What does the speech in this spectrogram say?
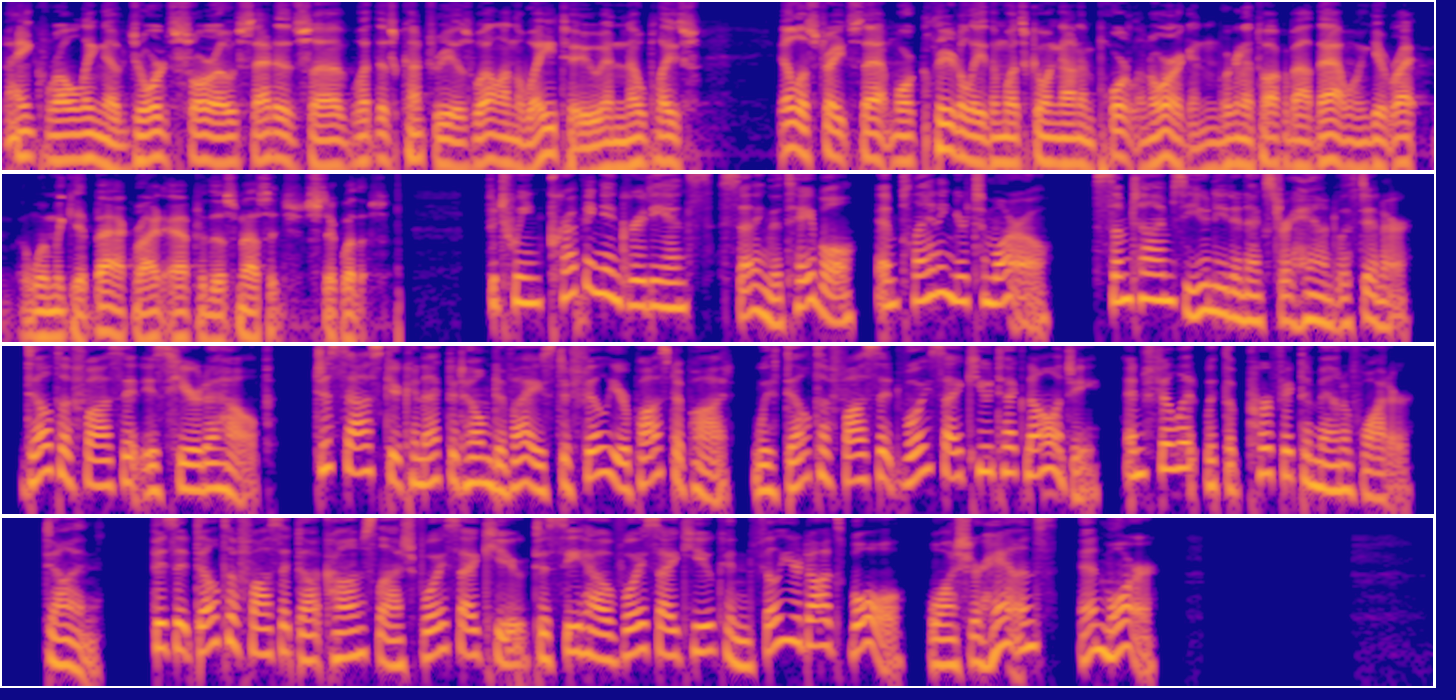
bankrolling of George Soros, that is uh, what this country is well on the way to, and no place illustrates that more clearly than what's going on in Portland, Oregon. We're going to talk about that when we get right when we get back right after this message. Stick with us. Between prepping ingredients, setting the table, and planning your tomorrow, sometimes you need an extra hand with dinner. Delta Faucet is here to help. Just ask your connected home device to fill your pasta pot with Delta Faucet Voice IQ technology and fill it with the perfect amount of water. Done. Visit deltafaucet.com slash voiceIQ to see how Voice IQ can fill your dog's bowl, wash your hands, and more.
